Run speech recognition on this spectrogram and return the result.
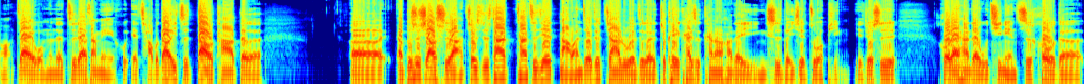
哦，在我们的资料上面也会也查不到，一直到他的。呃，呃，不是消失啊，就是他，他直接打完之后就加入了这个，就可以开始看到他在影视的一些作品，也就是后来他在五七年之后的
